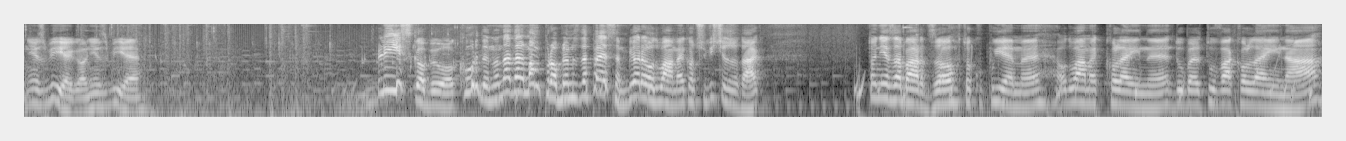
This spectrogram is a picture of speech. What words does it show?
Nie zbiję go, nie zbiję. Blisko było, kurde, no nadal mam problem z DPS-em. Biorę odłamek, oczywiście, że tak. To nie za bardzo, to kupujemy. Odłamek kolejny, dubeltuwa kolejna.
